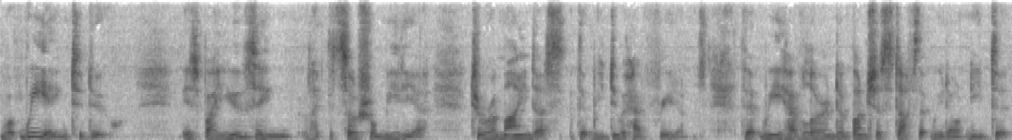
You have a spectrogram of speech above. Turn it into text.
what we aim to do is by using like the social media to remind us that we do have freedoms, that we have learned a bunch of stuff that we don't need to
